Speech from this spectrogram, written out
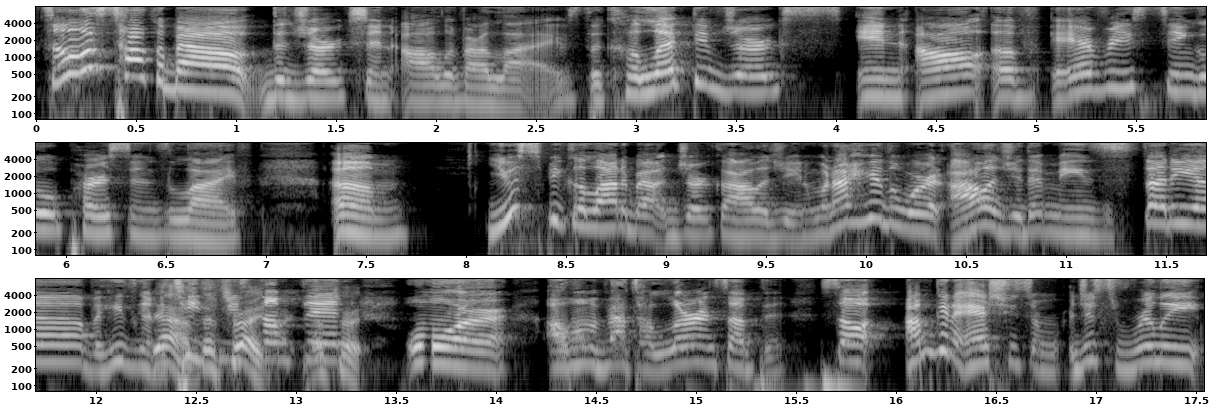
So let's talk about the jerks in all of our lives, the collective jerks in all of every single person's life. Um, you speak a lot about jerkology, and when I hear the word ology, that means the study of, or he's going to Yeah, teach me right. something, right. or oh, I'm about to learn something. So I'm going to ask you some just really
